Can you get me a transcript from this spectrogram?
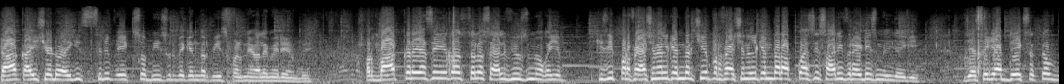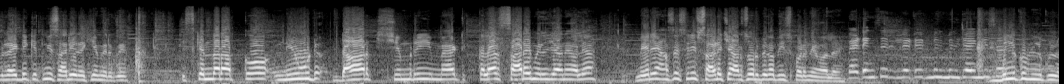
डार्क आई शेड आएगी, सिर्फ़ एक सौ बीस रुपये के अंदर पीस पड़ने वाले मेरे यहाँ पे। और बात करें ऐसे, ये तो चलो सेल्फ यूज़ में होगा ये किसी प्रोफेशनल के अंदर चाहिए प्रोफेशनल के अंदर आपको ऐसी सारी वैराइटीज़ मिल जाएगी। जैसे कि आप देख सकते हो वैरायटी कितनी सारी रखी है मेरे पे। इसके अंदर आपको nude dark shimmery matte colour सारे मिल जाने वाले हैं। मेरे यहाँ से सिर्फ़ साढ़े चार सौ रुपये का पीस पड़ने वाला है। वेडिंग से रिलेटेड मिल मिल जाएँगी सर? बिल्कुल बिल्कुल।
